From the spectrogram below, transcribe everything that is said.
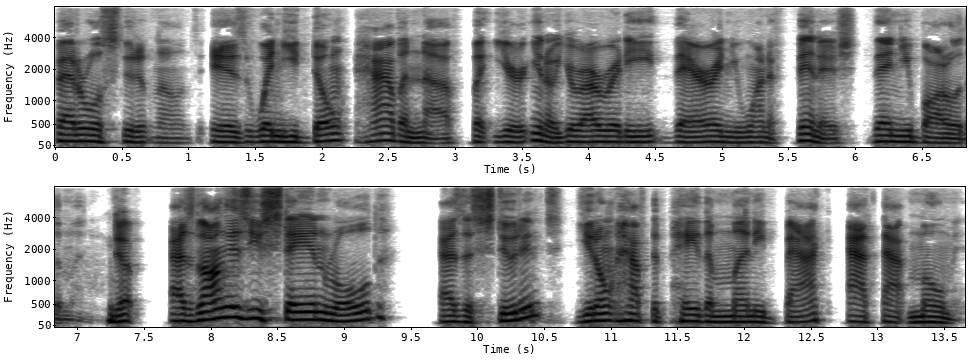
federal student loans is when you don't have enough but you're you know you're already there and you want to finish then you borrow the money Yep. as long as you stay enrolled as a student you don't have to pay the money back at that moment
